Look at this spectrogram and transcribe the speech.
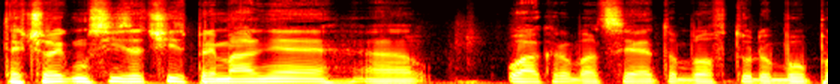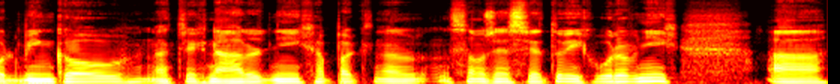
Tak člověk musí začít primárně u akrobacie to bylo v tu dobu podmínkou na těch národních a pak na samozřejmě světových úrovních. A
